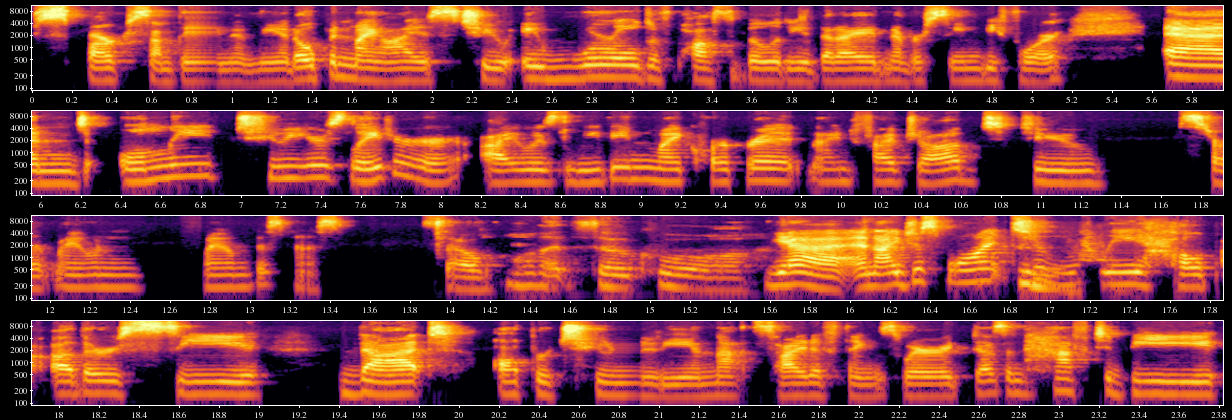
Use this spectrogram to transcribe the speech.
sparked something in me. It opened my eyes to a world of possibility that I had never seen before. And only two years later, I was leaving my corporate nine to five job to start my own my own business. So well, that's so cool. Yeah. And I just want to mm. really help others see that opportunity and that side of things where it doesn't have to be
